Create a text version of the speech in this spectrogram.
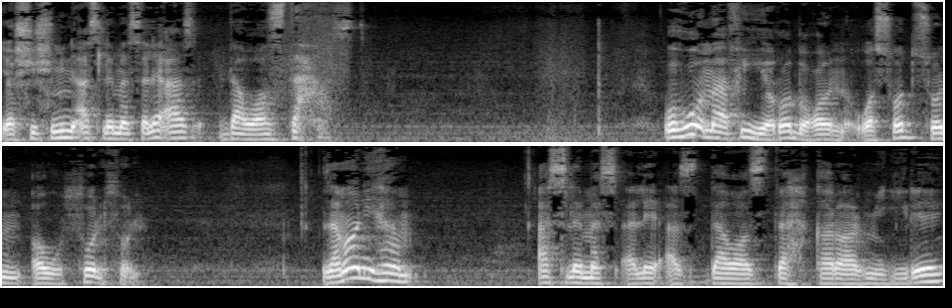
یا ششمین اصل مسئله از دوازده هست. و هو ما فيه ربع و سدس او ثلث. زمانی هم اصل مسئله از دوازده قرار می‌گیره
